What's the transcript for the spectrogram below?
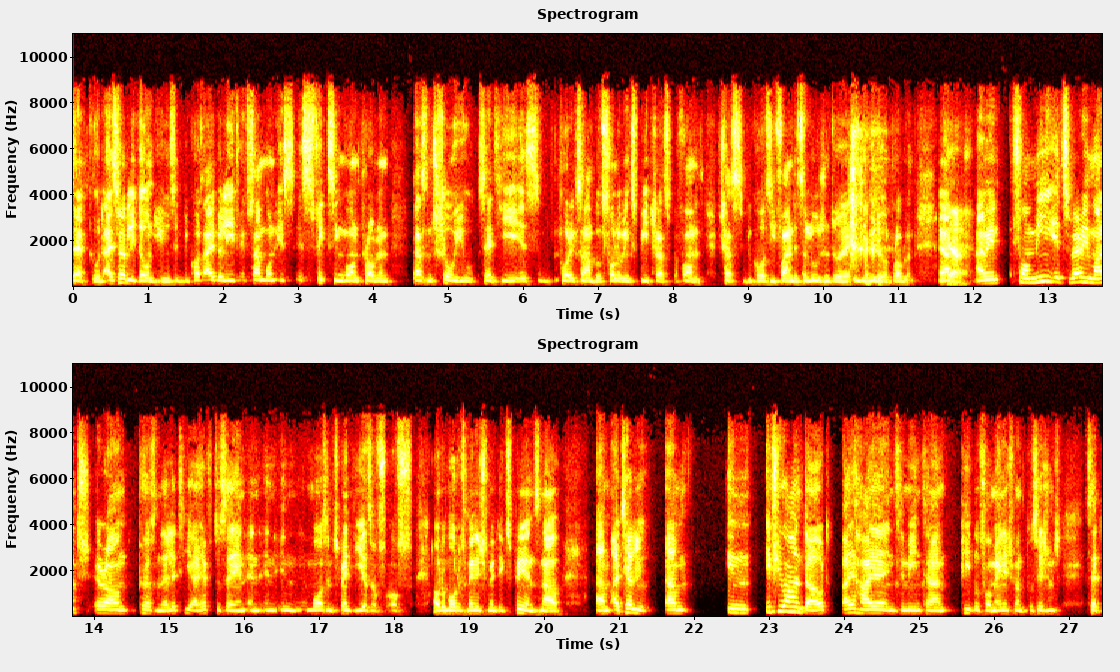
that good. I certainly don't use it because I believe if someone is is fixing one problem, doesn't show you that he is, for example, following speed trust performance just because he finds a solution to an individual problem. Yeah? yeah? I mean, for me, it's very much around personality. I have to say, in, in, in more than 20 years of, of automotive management experience now, um, I tell you, um, in if you are in doubt, I hire in the meantime people for management positions that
